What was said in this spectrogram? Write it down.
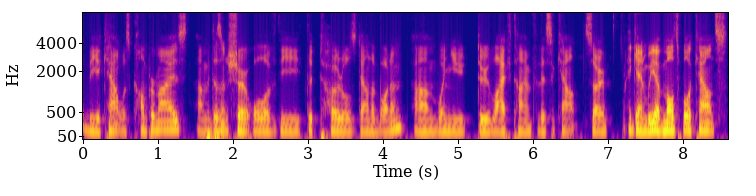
the account was compromised, um, it doesn't show all of the, the totals down the bottom um, when you do lifetime for this account. So again, we have multiple accounts.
